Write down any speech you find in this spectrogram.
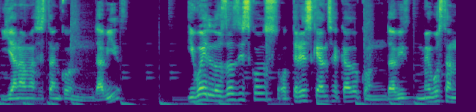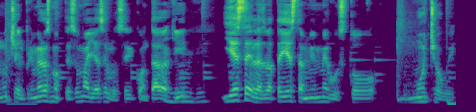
y ya nada más están con David. Y güey, los dos discos o tres que han sacado con David me gustan mucho. El primero es Moctezuma, ya se los he contado aquí. Y este de las batallas también me gustó mucho, güey.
